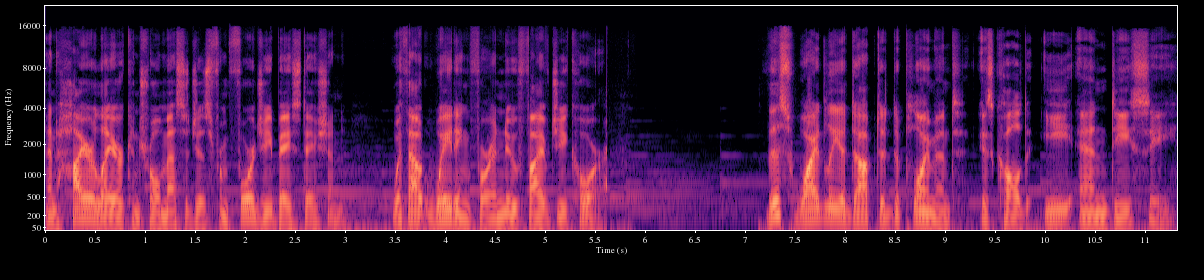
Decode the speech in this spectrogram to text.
and higher layer control messages from 4G base station without waiting for a new 5G core. This widely adopted deployment is called ENDC.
